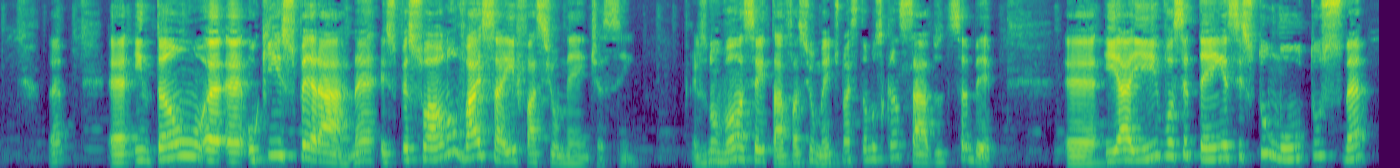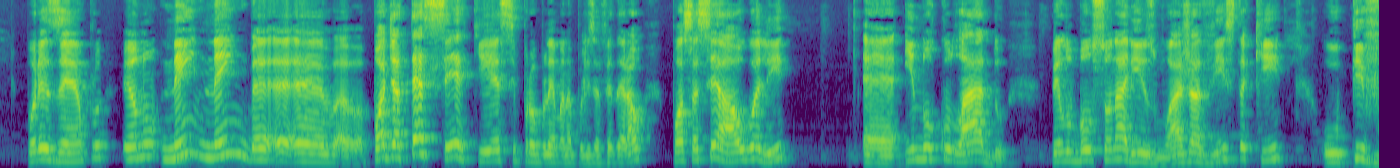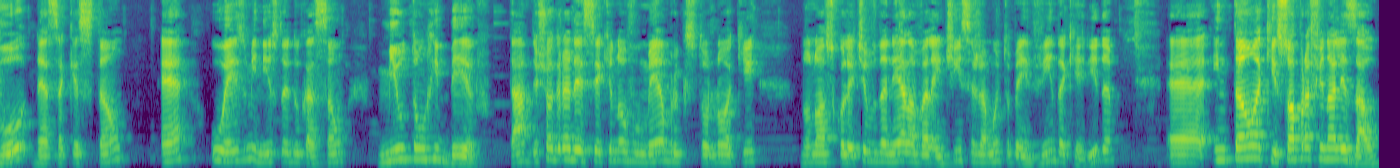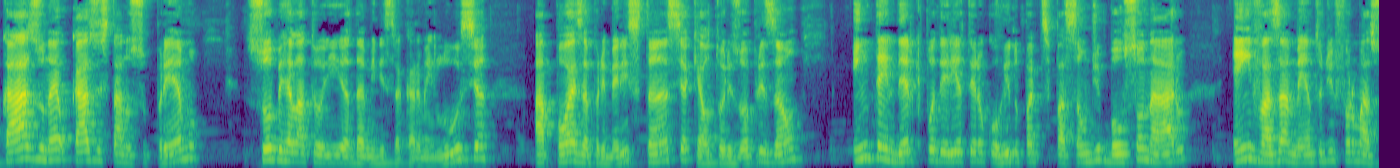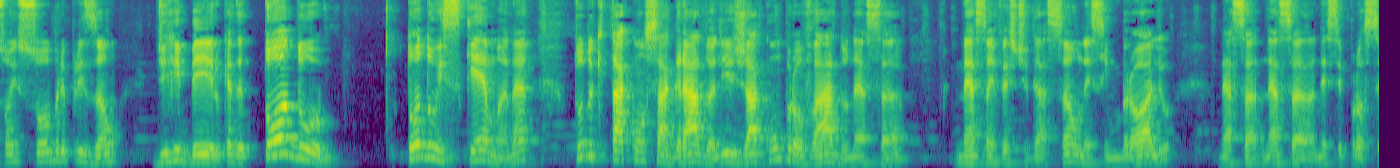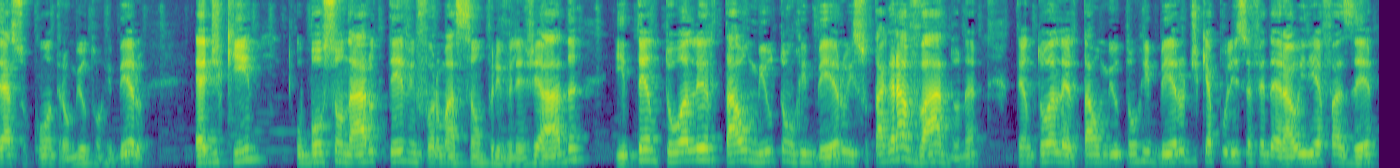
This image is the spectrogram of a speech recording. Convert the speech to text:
Né? É, então, é, é, o que esperar? Né? Esse pessoal não vai sair facilmente assim. Eles não vão aceitar facilmente, nós estamos cansados de saber. É, e aí você tem esses tumultos, né? Por exemplo, eu não nem nem é, pode até ser que esse problema na Polícia Federal possa ser algo ali inoculado pelo bolsonarismo, haja vista que o pivô dessa questão é o ex-ministro da Educação, Milton Ribeiro. Tá? Deixa eu agradecer aqui o novo membro que se tornou aqui no nosso coletivo, Daniela Valentim, seja muito bem-vinda, querida. É, então, aqui, só para finalizar, o caso, né? O caso está no Supremo, sob relatoria da ministra Carmen Lúcia, após a primeira instância, que autorizou a prisão, entender que poderia ter ocorrido participação de Bolsonaro em vazamento de informações sobre prisão de Ribeiro. Quer dizer, todo, todo o esquema, né? Tudo que está consagrado ali, já comprovado nessa, nessa investigação, nesse imbróglio, nessa, nessa, nesse processo contra o Milton Ribeiro, é de que o Bolsonaro teve informação privilegiada e tentou alertar o Milton Ribeiro, isso está gravado, né? Tentou alertar o Milton Ribeiro de que a Polícia Federal iria fazer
